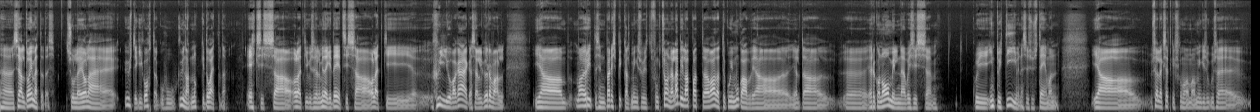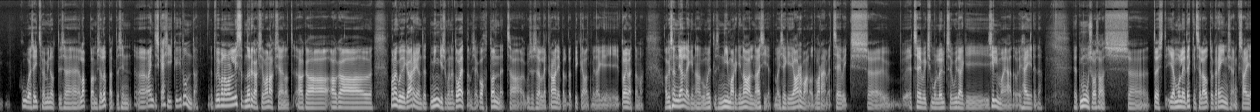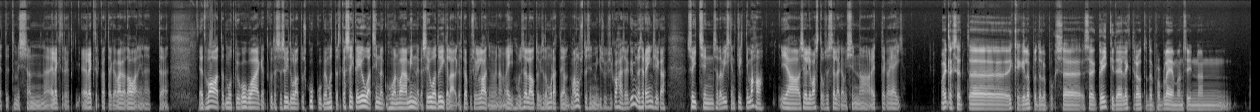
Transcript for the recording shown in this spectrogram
äh, seal toimetades sul ei ole ühtegi kohta, kuhu küünarnukki toetada ehk siis sa oledki, kui sa seal midagi teed, siis sa oledki hõljuva käega seal kõrval ja ma üritasin päris pikalt mingisuguseid funktsioone läbi lapata, vaadata, kui mugav ja nii-öelda ergonoomiline või siis kui intuitiivne see süsteem on. ja selleks hetkeks, kui ma oma mingisuguse kuue-seitsmeminutise lappamise lõpetasin, andis käsi ikkagi tunda. et võib-olla ma olen lihtsalt nõrgaks ja vanaks jäänud, aga, aga ma olen kuidagi harjunud, et mingisugune toetamise koht on, et sa, kui sa seal ekraani peal pead pikemalt midagi toimetama. aga see on jällegi, nagu ma ütlesin, nii marginaalne asi, et ma isegi ei arvanud varem, et see võiks, et see võiks mulle üldse kuidagi silma jääda või häirida et muus osas tõesti, ja mul ei tekkinud selle autoga range anxiety't, mis on elektrik, elektrikatega väga tavaline, et et vaatad muudkui kogu aeg, et kuidas see sõiduulatus kukub ja mõtled, kas sa ikka jõuad sinna, kuhu on vaja minna, kas sa jõuad õigel ajal, kas peab kusagile laadima minema, ei, mul selle autoga seda muret ei olnud, ma alustasin mingisuguse kahesaja kümnese range'iga, sõitsin sada viiskümmend kilti maha ja see oli vastavuses sellega, mis sinna ette ka jäi ma ütleks, et äh, ikkagi lõppude lõpuks see, see kõikide elektriautode probleem on siin, on,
